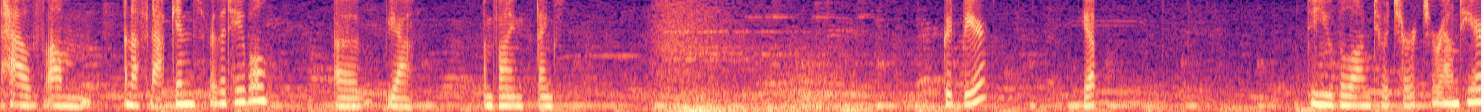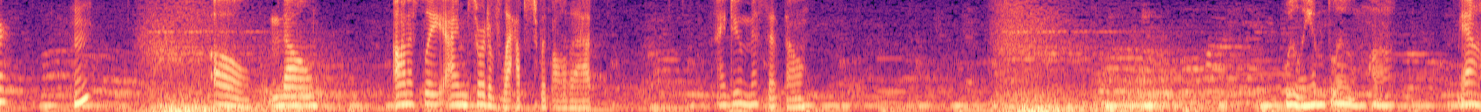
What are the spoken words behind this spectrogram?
have um enough napkins for the table? Uh, yeah. I'm fine, thanks. Good beer? Yep. Do you belong to a church around here? Hmm? Oh, no. Honestly, I'm sort of lapsed with all that. I do miss it, though. William Bloom, huh? Yeah.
